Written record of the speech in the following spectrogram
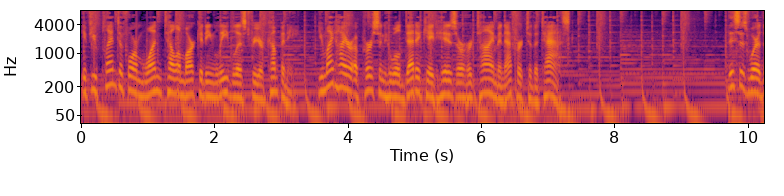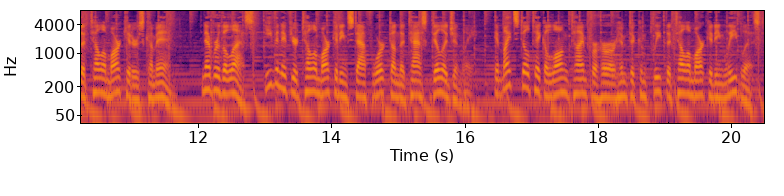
if you plan to form one telemarketing lead list for your company, you might hire a person who will dedicate his or her time and effort to the task. This is where the telemarketers come in. Nevertheless, even if your telemarketing staff worked on the task diligently, it might still take a long time for her or him to complete the telemarketing lead list,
